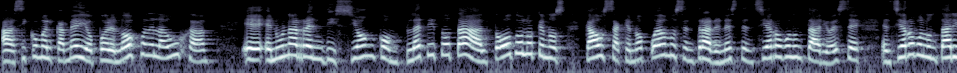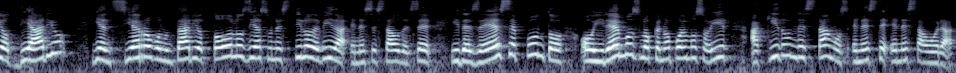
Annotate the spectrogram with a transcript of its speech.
así como el camello, por el ojo de la aguja, eh, en una rendición completa y total, todo lo que nos causa que no podamos entrar en este encierro voluntario, este encierro voluntario diario, y encierro voluntario todos los días un estilo de vida en ese estado de ser. Y desde ese punto oiremos lo que no podemos oír aquí donde estamos en, este, en esta hora.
